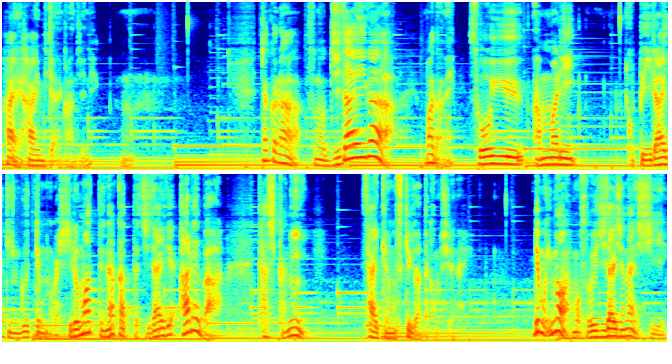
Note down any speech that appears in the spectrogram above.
はいはいみたいな感じね、うん、だからその時代がまだねそういうあんまりコピーライティングってものが広まってなかった時代であれば確かに最強のスキルだったかもしれない。でも今はもうそういう時代じゃないし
